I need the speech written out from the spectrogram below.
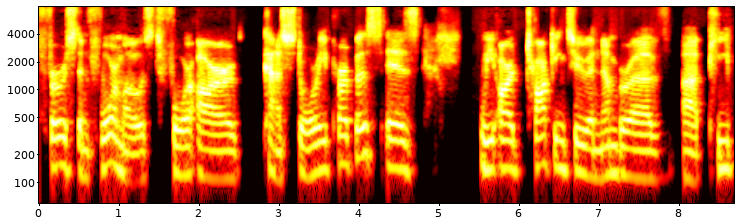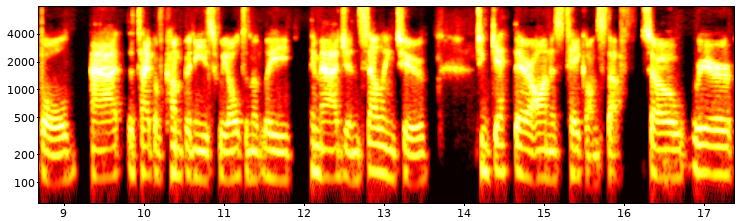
first and foremost for our kind of story purpose is we are talking to a number of uh, people at the type of companies we ultimately imagine selling to to get their honest take on stuff. So we're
